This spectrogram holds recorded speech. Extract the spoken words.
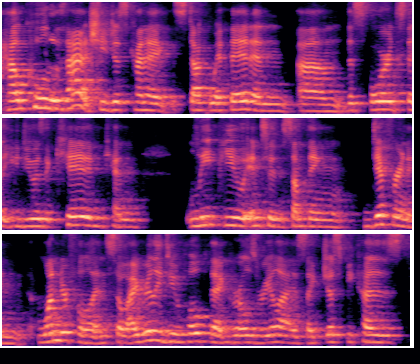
how cool is that? She just kind of stuck with it. And um, the sports that you do as a kid can leap you into something different and wonderful. And so I really do hope that girls realize like, just because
